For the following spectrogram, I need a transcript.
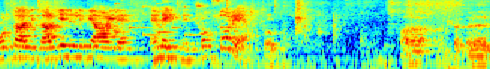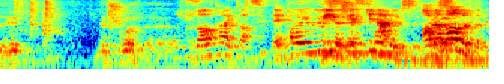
Orta halli, dar gelirli bir aile, emekli çok zor ya. Çok. Para hakikaten öyle. Bir de şu var. E, 36 ay taksitle biz eskiden araba alırdık,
